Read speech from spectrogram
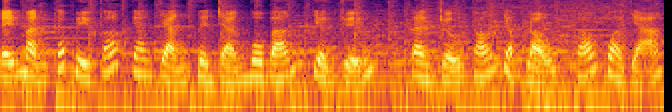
Đẩy mạnh các biện pháp ngăn chặn tình trạng mua bán, vận chuyển, tàn trữ pháo nhập lậu, pháo quà giả,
